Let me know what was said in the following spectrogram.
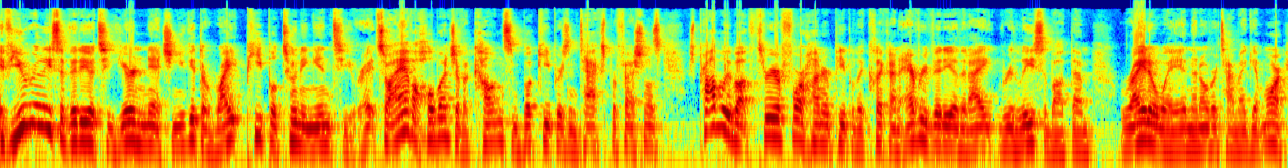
if you release a video to your niche and you get the right people tuning into you, right? So I have a whole bunch of accountants and bookkeepers and tax professionals. There's probably about three or 400 people that click on every video that I release about them right away. And then over time, I get more.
